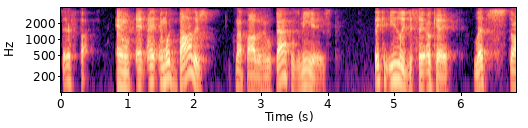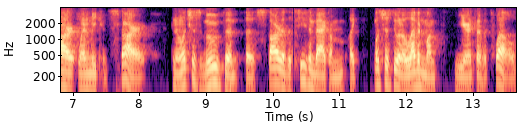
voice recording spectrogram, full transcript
they're fucked. And and and what bothers not bothers me, what baffles me is they could easily just say, okay, let's start when we can start, and then let's just move the the start of the season back. Um, like let's just do an 11 month year instead of a 12,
